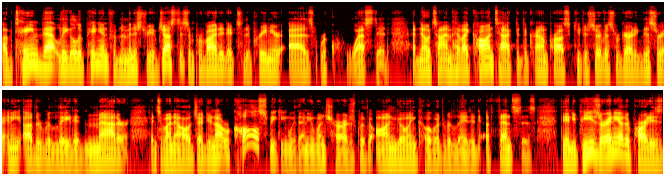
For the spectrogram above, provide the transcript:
obtained that legal opinion from the Ministry of Justice and provided it to the Premier as requested. At no time have I contacted the Crown Prosecutor Service regarding this or any other related matter. And to my knowledge, I do not recall speaking with anyone charged with ongoing COVID related offenses. The NDP's or any other party's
